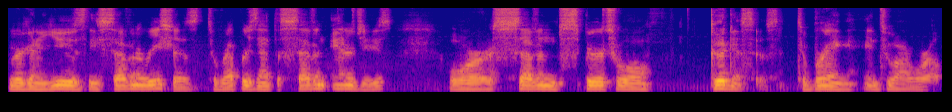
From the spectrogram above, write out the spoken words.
we're going to use these seven orishas to represent the seven energies or seven spiritual goodnesses to bring into our world.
